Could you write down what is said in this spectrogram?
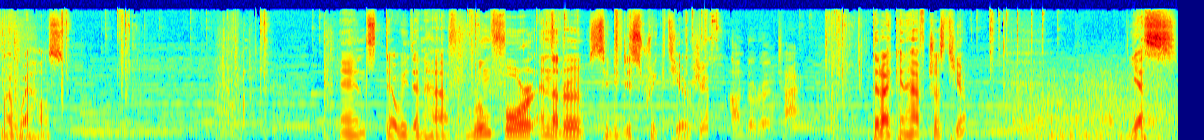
my warehouse. And there we then have room for another city district here. Ship under attack. That I can have just here. Yes,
